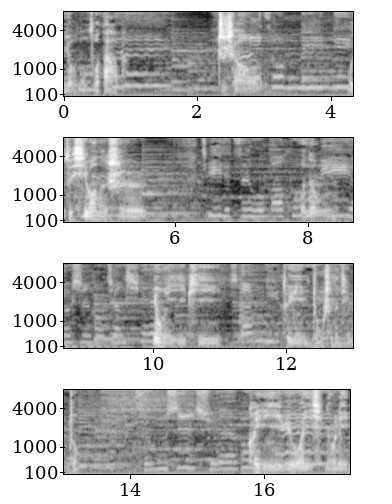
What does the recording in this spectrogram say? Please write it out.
以后能做大吧。至少，我最希望的是，我能拥有一批最忠实的听众。可以与我一起努力，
